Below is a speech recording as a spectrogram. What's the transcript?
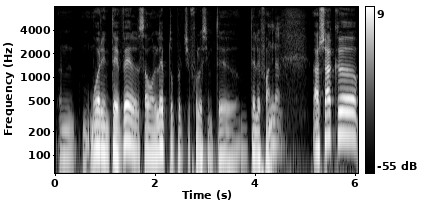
în, ori în TV sau în laptopuri ce folosim, te, telefoane. Da. Așa că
